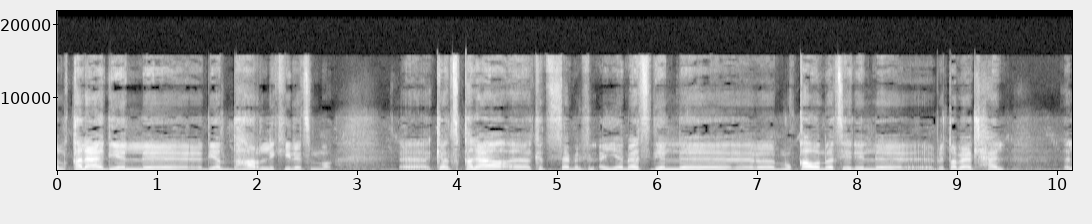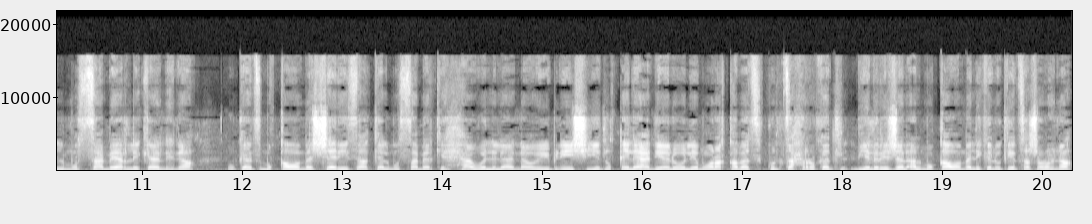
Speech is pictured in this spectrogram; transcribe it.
القلعة ديال ديال الظهر اللي كاينة تما. آه، كانت قلعة آه، كتستعمل في الأيامات ديال آه، مقاومة يعني بطبيعة الحال المستعمر اللي كان هنا. وكانت مقاومة شرسة كان المستعمر كيحاول لأنه يبني يشيد القلاع ديالو لمراقبة كل تحركات ديال رجال المقاومة اللي كانوا كينتشروا هنا.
